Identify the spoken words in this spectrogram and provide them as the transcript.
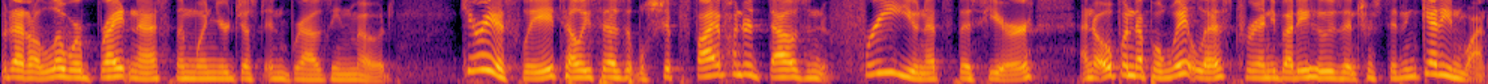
but at a lower brightness than when you're just in browsing mode. Curiously, Telly says it will ship 500,000 free units this year and opened up a waitlist for anybody who's interested in getting one.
